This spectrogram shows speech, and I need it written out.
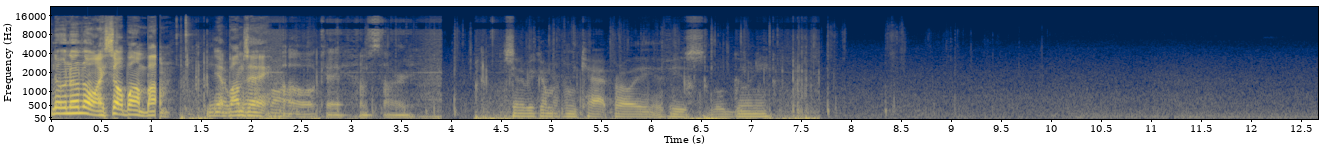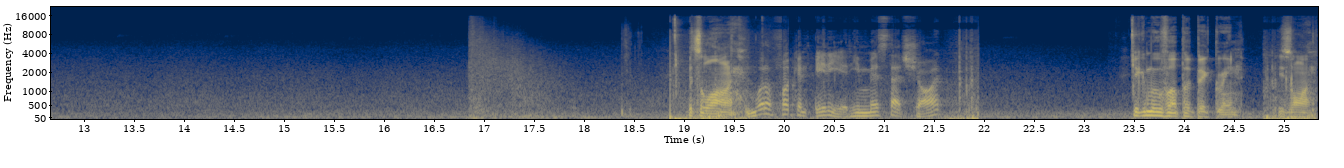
No, no, no, I saw bomb, bomb. Yeah, we bomb's A. bomb. Oh, okay. I'm sorry. It's gonna be coming from Cat probably if he's a little goony. It's long. What a fucking idiot. He missed that shot? You can move up a bit, Green. He's long.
